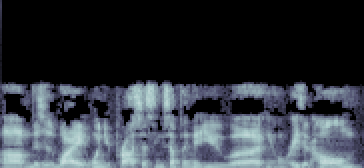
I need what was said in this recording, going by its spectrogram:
Um, this is why when you're processing something that you uh, you know raise at home,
